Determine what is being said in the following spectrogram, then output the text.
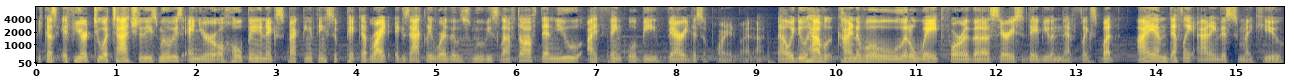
Because if you're too attached to these movies and you're hoping and expecting things to pick up right exactly where those movies left off then you i think will be very disappointed by that. Now we do have kind of a little wait for the series to debut on netflix but i am definitely adding this to my queue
